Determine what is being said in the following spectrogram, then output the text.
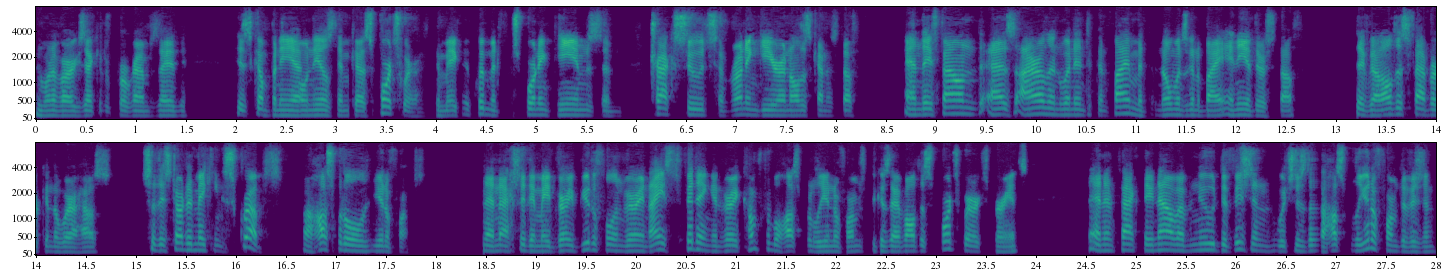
in one of our executive programs. They his company O'Neill's they make uh, sportswear. They make equipment for sporting teams and track suits and running gear and all this kind of stuff. And they found as Ireland went into confinement, no one's going to buy any of their stuff. They've got all this fabric in the warehouse. So they started making scrubs, uh, hospital uniforms. And actually, they made very beautiful and very nice fitting and very comfortable hospital uniforms because they have all the sportswear experience. And in fact, they now have a new division, which is the hospital uniform division,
